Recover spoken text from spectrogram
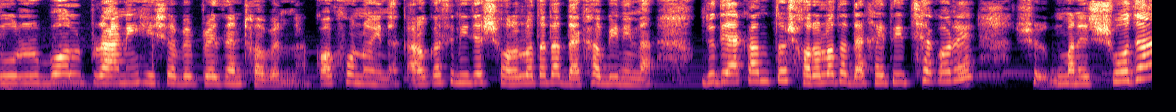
দুর্বল প্রাণী হিসেবে প্রেজেন্ট হবেন না, কখনোই না। কারও কাছে নিজের সরলতাটা দেখাবিনি না। যদি একান্ত সরলতা দেখাইতে ইচ্ছা করে মানে সোজা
